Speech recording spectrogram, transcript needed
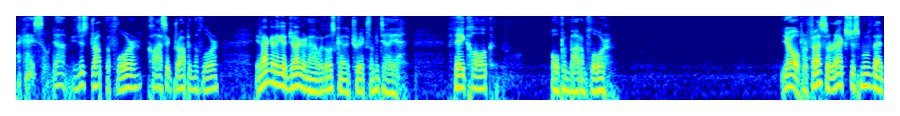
That guy's so dumb. He just dropped the floor. Classic drop in the floor. You're not gonna get Juggernaut with those kind of tricks. Let me tell you. Fake Hulk, open bottom floor. Yo, Professor X just moved that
